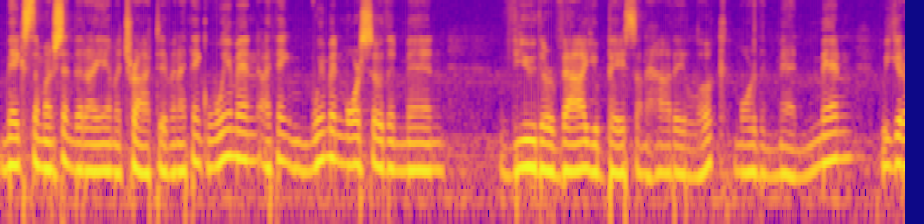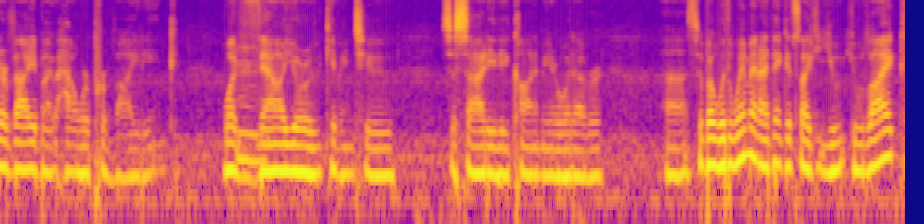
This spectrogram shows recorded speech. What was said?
makes them understand that I am attractive. And I think women, I think women more so than men, view their value based on how they look more than men. Men, we get our value by how we're providing, what Mm. value are we giving to society, the economy, or whatever. Uh, so, but with women, I think it's like you you like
